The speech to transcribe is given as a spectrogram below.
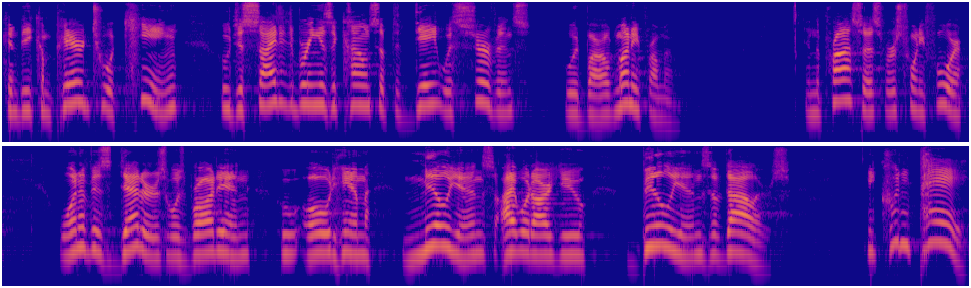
can be compared to a king who decided to bring his accounts up to date with servants who had borrowed money from him. In the process, verse 24, one of his debtors was brought in who owed him millions, I would argue, billions of dollars. He couldn't pay.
